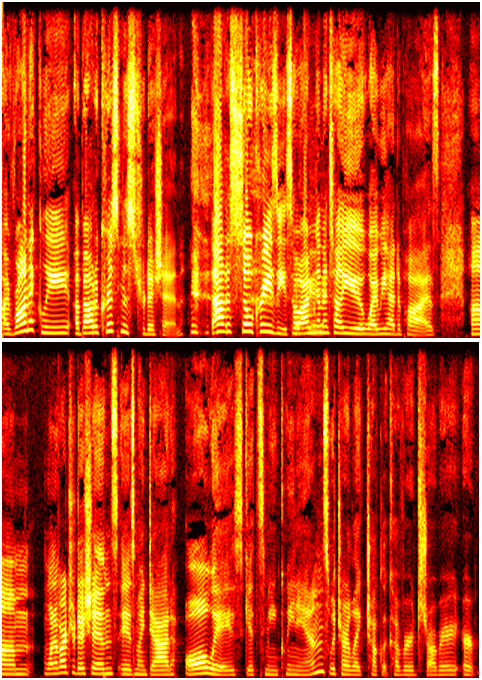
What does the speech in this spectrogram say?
ironically, about a Christmas tradition. That is so crazy. So I'm going to tell you why we had to pause. Um, one of our traditions is my dad always gets me Queen Anne's, which are like chocolate covered strawberry or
